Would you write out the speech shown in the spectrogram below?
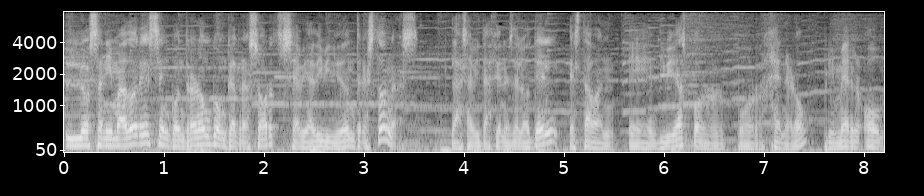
los animadores se encontraron con que el resort se había dividido en tres zonas. Las habitaciones del hotel estaban eh, divididas por, por género, primer o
